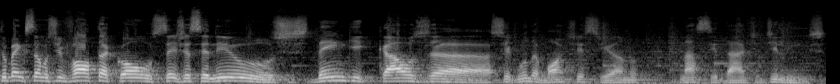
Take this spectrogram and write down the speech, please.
Muito bem, estamos de volta com o CGC News. Dengue causa a segunda morte este ano na cidade de Lins.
